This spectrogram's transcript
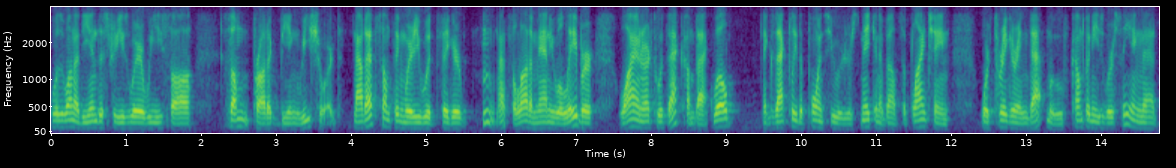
was one of the industries where we saw some product being reshored. Now, that's something where you would figure, hmm, that's a lot of manual labor. Why on earth would that come back? Well, exactly the points you were just making about supply chain were triggering that move. Companies were seeing that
